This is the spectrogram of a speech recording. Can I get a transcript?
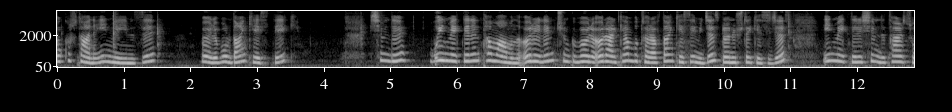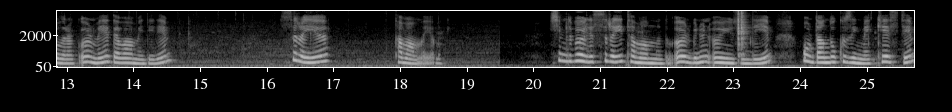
9 tane ilmeğimizi böyle buradan kestik. Şimdi bu ilmeklerin tamamını örelim. Çünkü böyle örerken bu taraftan kesemeyeceğiz. Dönüşte keseceğiz. İlmekleri şimdi ters olarak örmeye devam edelim. Sırayı tamamlayalım. Şimdi böyle sırayı tamamladım. Örgünün ön yüzündeyim. Buradan 9 ilmek kestim.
